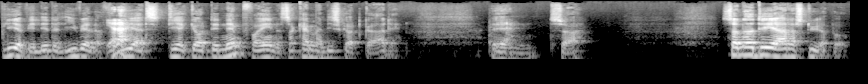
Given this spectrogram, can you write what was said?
bliver vi lidt alligevel, og Ja da. fordi at de har gjort det nemt for en, og så kan man lige så godt gøre det. Ja. Øhm, så, så noget det er der styr på.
